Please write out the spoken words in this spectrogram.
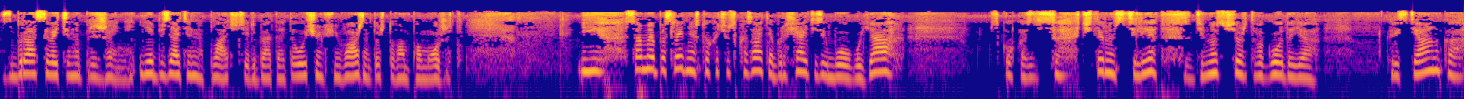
сбрасывайте напряжение. И обязательно плачьте, ребята, это очень-очень важно, то, что вам поможет. И самое последнее, что хочу сказать, обращайтесь к Богу. Я сколько, с 14 лет, с 94 -го года я христианка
